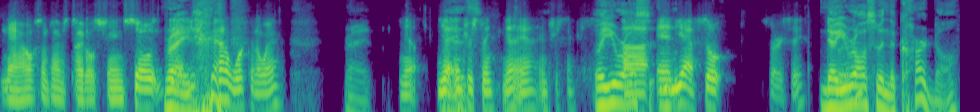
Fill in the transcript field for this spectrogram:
now. Sometimes titles change. So Right. just kind of working away. right. Yeah, yeah, Yes. interesting. Yeah, yeah, interesting. Well, you were Uh, also and yeah, so sorry, say no, you were also in the Cardinal.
